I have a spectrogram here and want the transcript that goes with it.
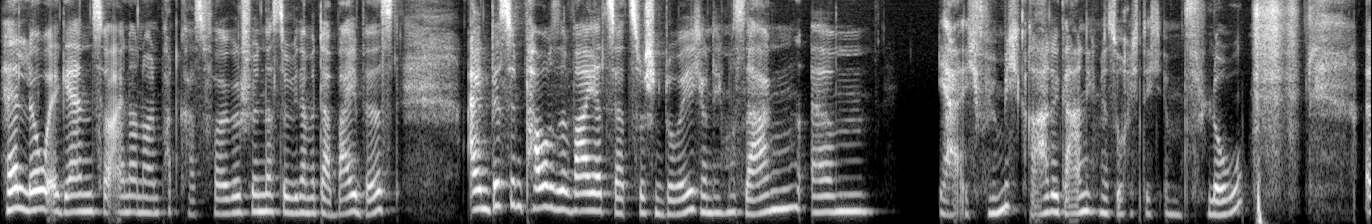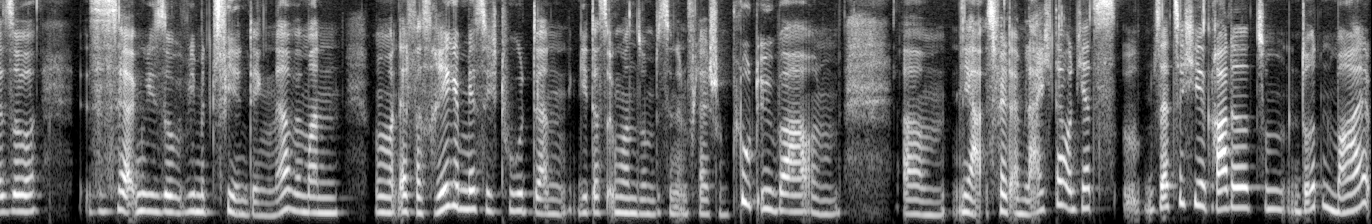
Hello again zu einer neuen Podcast-Folge. Schön, dass du wieder mit dabei bist. Ein bisschen Pause war jetzt ja zwischendurch und ich muss sagen, ähm, ja, ich fühle mich gerade gar nicht mehr so richtig im Flow. also es ist ja irgendwie so wie mit vielen Dingen, ne? Wenn man, wenn man etwas regelmäßig tut, dann geht das irgendwann so ein bisschen in Fleisch und Blut über und ähm, ja, es fällt einem leichter. Und jetzt setze ich hier gerade zum dritten Mal,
